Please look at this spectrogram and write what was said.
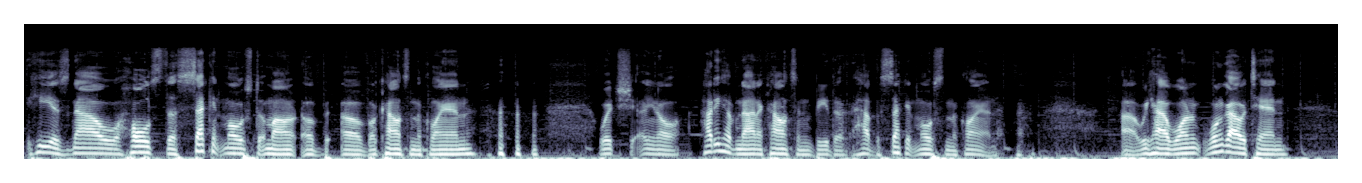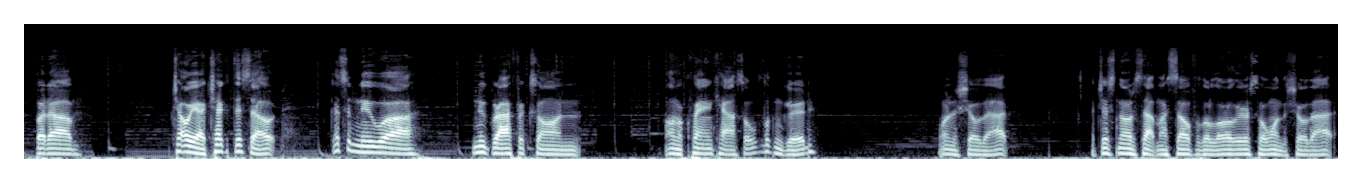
he is now holds the second most amount of of accounts in the clan. Which you know, how do you have nine accounts and be the have the second most in the clan? Uh, we have one one guy with 10. But uh, oh yeah, check this out. Got some new uh, new graphics on on the clan castle, looking good. Wanted to show that. I just noticed that myself a little earlier, so I wanted to show that.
